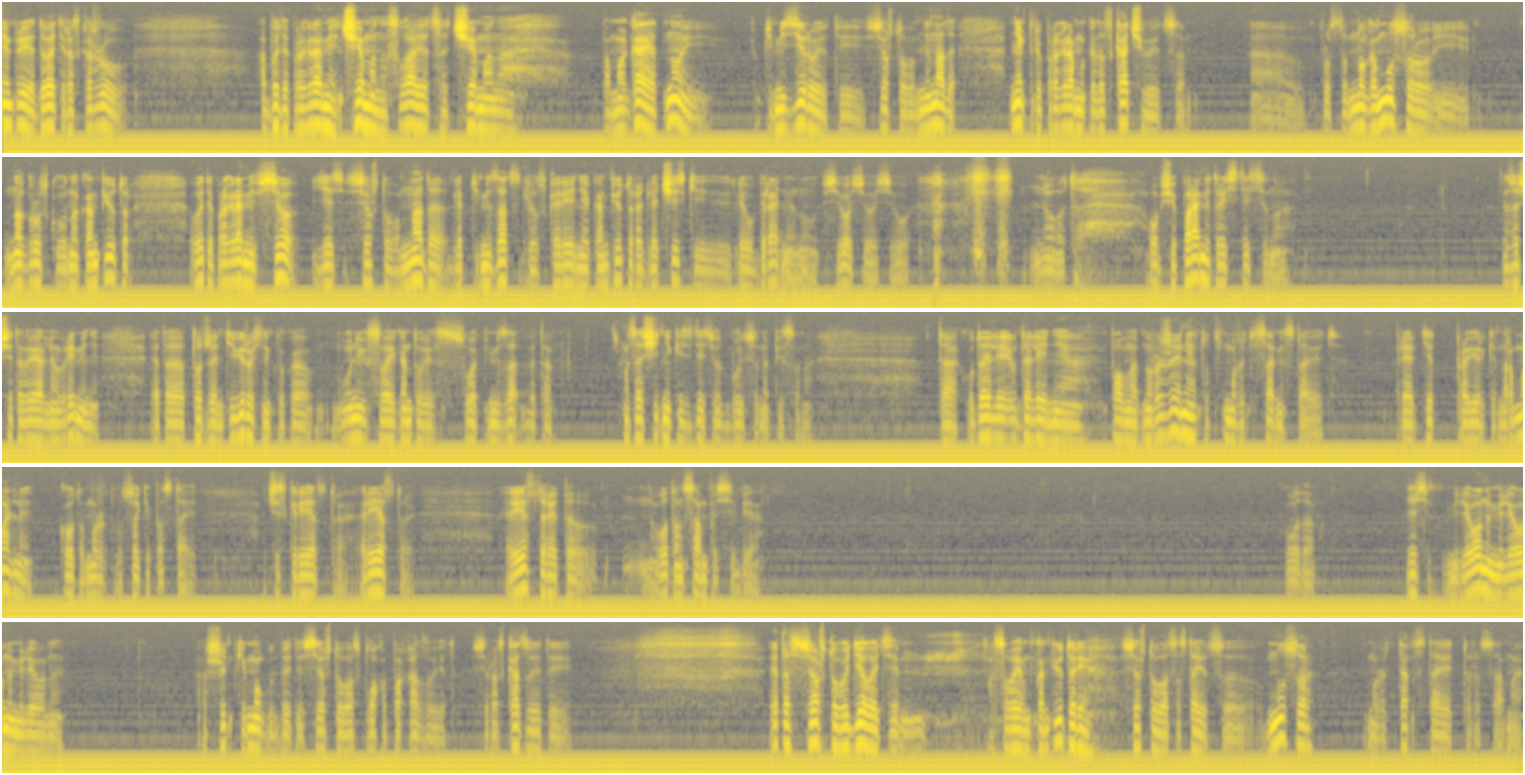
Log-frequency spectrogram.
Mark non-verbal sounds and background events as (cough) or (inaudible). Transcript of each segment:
Всем привет! Давайте расскажу об этой программе, чем она славится, чем она помогает, ну и оптимизирует и все, что вам не надо. Некоторые программы, когда скачиваются, а, просто много мусору и нагрузку на компьютер. В этой программе все есть, все, что вам надо для оптимизации, для ускорения компьютера, для чистки, для убирания, ну, всего, всего, всего. Ну вот. Общие параметры, естественно. Защита в реальном времени. Это тот же антивирусник, только у них в своей конторе свой оптимиза... это защитник и здесь вот будет все написано. Так, удали... удаление, полное обнаружение. Тут сможете сами ставить. Приоритет проверки нормальный. Кого-то может высокий поставить. Очистка реестра. Реестры. Реестр это вот он сам по себе. Вот он. Здесь миллионы, миллионы, миллионы ошибки могут быть и все что у вас плохо показывает все рассказывает и это все что вы делаете в своем компьютере все что у вас остается мусор можете так ставить то же самое.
